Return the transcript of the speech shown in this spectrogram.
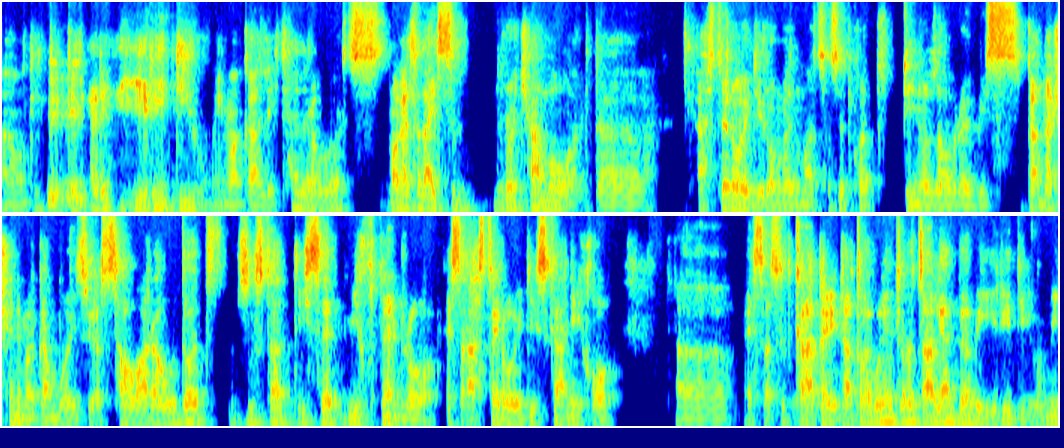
აა მაგალითად არის ირიდიუმი მაგალითად, როგორც მაგალითად აი ეს რო ჩამოვარდა ასტეროიდი, რომელმაც ასე ვთქვათ, დინოზავრების გადაშენება გამოიწვია სავარაუდოდ, ზუსტად ისე მიხვდნენ, რომ ეს ასტეროიდისგან იყო აა ეს ასე კრატერი დატოვებული, იმიტომ რომ ძალიან ბევრი ირიდიუმი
